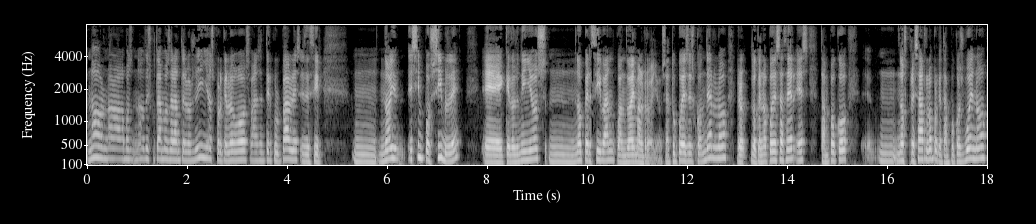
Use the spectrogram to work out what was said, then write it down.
no, no hagamos, no discutamos delante de los niños porque luego se van a sentir culpables. Es decir, mm, no hay, es imposible eh, que los niños mm, no perciban cuando hay mal rollo. O sea, tú puedes esconderlo, pero lo que no puedes hacer es tampoco eh, mm, no expresarlo porque tampoco es bueno.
